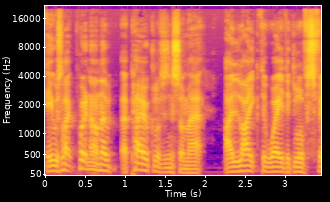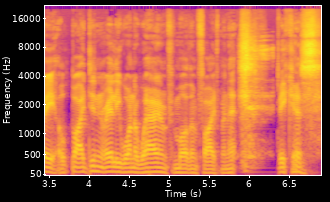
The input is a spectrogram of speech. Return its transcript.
It was like putting on a, a pair of gloves in summer. I like the way the gloves feel, but I didn't really want to wear them for more than five minutes because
